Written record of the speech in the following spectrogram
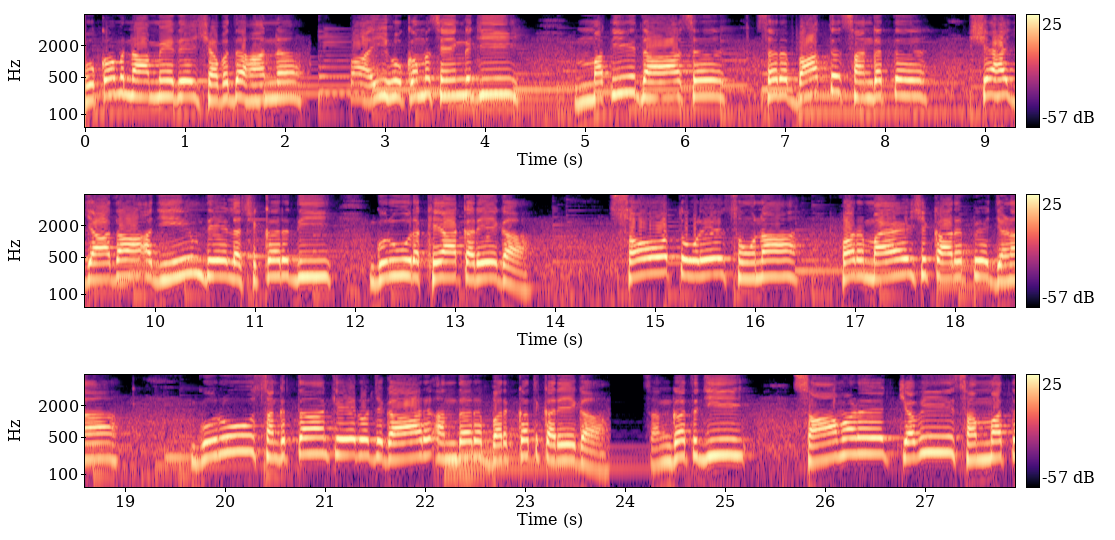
ਹੁਕਮਨਾਮੇ ਦੇ ਸ਼ਬਦ ਹਨ, ਭਾਈ ਹੁਕਮ ਸਿੰਘ ਜੀ, ਮਤੀ ਦਾਸ, ਸਰਬੱਤ ਸੰਗਤ, ਸ਼ਹਿਜ਼ਾਦਾ ਅਜੀਮ ਦੇ ਲਸ਼ਕਰ ਦੀ ਗੁਰੂ ਰੱਖਿਆ ਕਰੇਗਾ। 100 ਤੋਲੇ ਸੋਨਾ ਫਰਮਾਇਸ਼ ਕਰ ਭੇਜਣਾ ਗੁਰੂ ਸੰਗਤਾਂ ਕੇ ਰੁਜ਼ਗਾਰ ਅੰਦਰ ਬਰਕਤ ਕਰੇਗਾ। ਸੰਗਤ ਜੀ, ਸਾਵਣ 24 ਸੰਮਤ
